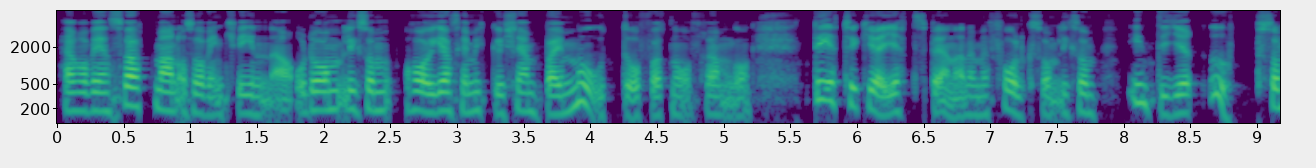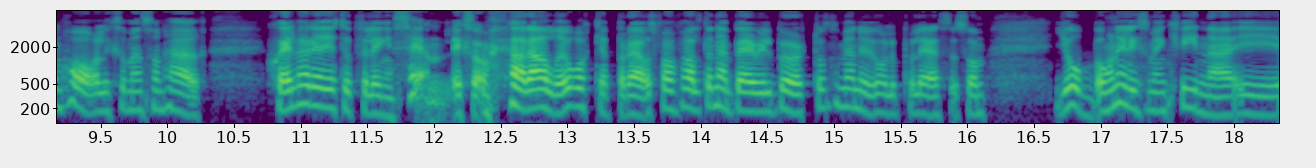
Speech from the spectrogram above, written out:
Här har vi en svart man och så har vi en kvinna och de liksom har ju ganska mycket att kämpa emot då för att nå framgång. Det tycker jag är jättespännande med folk som liksom inte ger upp, som har liksom en sån här själv hade jag gett upp för länge sedan. Liksom. Jag hade aldrig orkat på det här. Och framförallt den här Beryl Burton som jag nu håller på att läsa som jobbar. Hon är liksom en kvinna i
